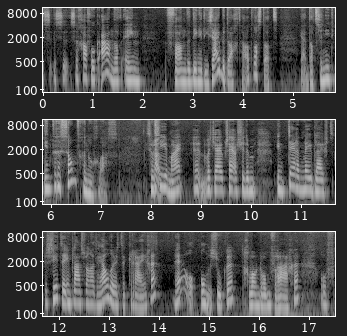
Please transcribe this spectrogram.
ze, ze gaf ook aan dat een van de dingen die zij bedacht had... was dat, ja, dat ze niet interessant genoeg was. Zo nou, zie je maar, wat jij ook zei, als je er intern mee blijft zitten in plaats van het helder te krijgen, hè, onderzoeken, gewoon erom vragen, of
